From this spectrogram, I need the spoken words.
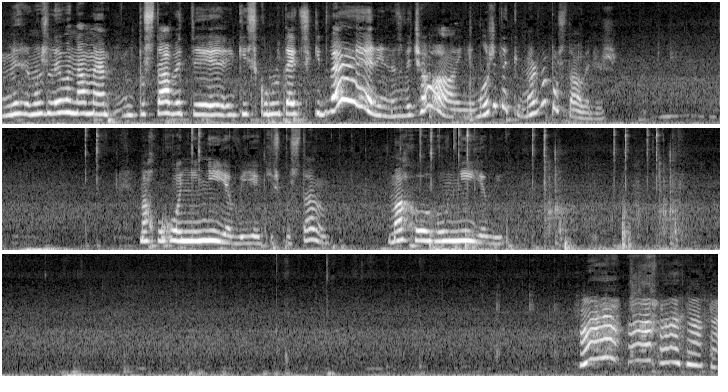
Ми- Можливо, нам е, поставити якісь крутецькі двері, незвичайні. Може такі, можна поставити ж? Махогонієві якісь поставимо. Махогонієві. Ха-ха-ха-ха-ха.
